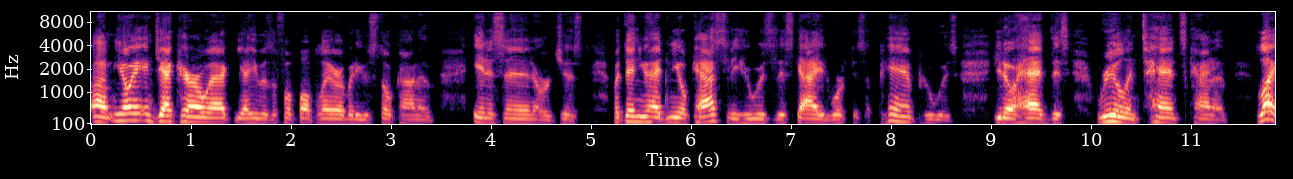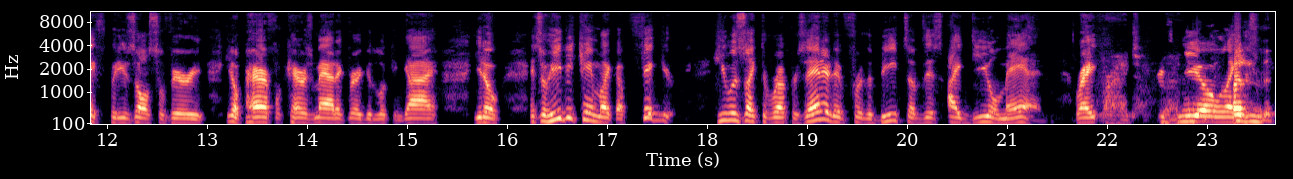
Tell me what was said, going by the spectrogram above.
um, you know, and Jack Kerouac, yeah, he was a football player, but he was still kind of innocent or just. But then you had Neal Cassady, who was this guy who worked as a pimp, who was, you know, had this real intense kind of life, but he was also very, you know, powerful, charismatic, very good looking guy, you know, and so he became like a figure. He was like the representative for the beats of this ideal man right? Right. It's Neo, like but the,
